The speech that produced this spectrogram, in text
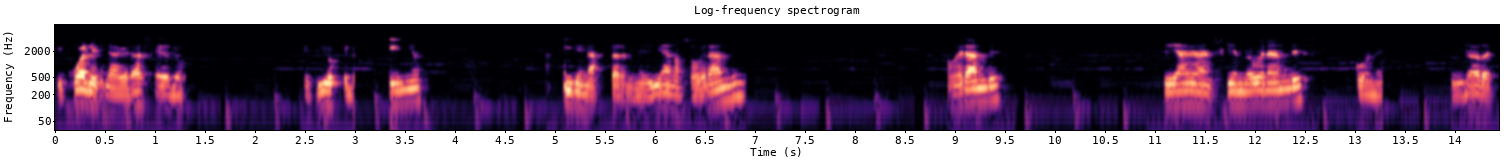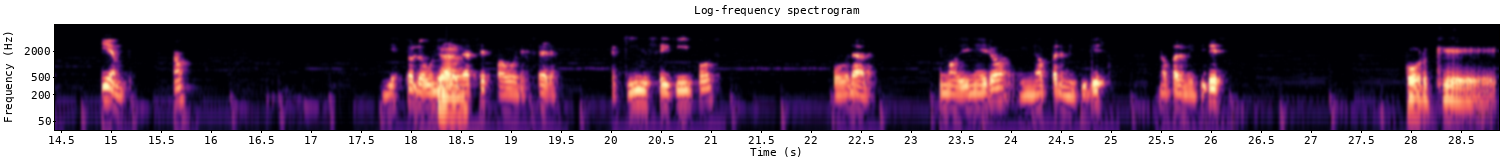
¿Y cuál es la gracia de los objetivos que los pequeños aspiren a ser medianos o grandes? Los grandes se hagan siendo grandes con el durar tiempo, ¿no? Y esto lo único Claro. que hace es favorecer a 15 equipos cobrar mismo dinero y no permitir eso. No permitir eso. Porque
